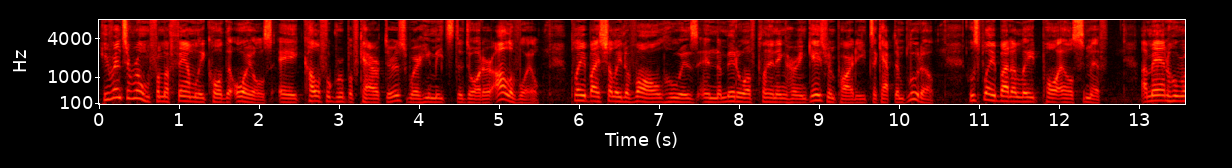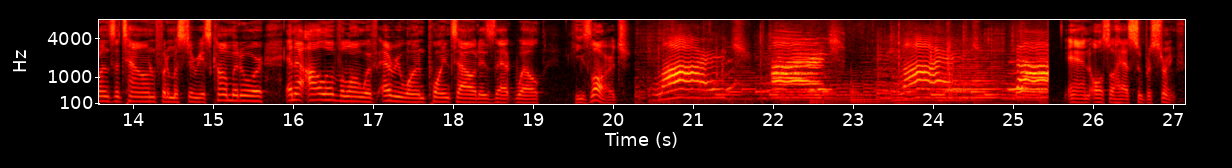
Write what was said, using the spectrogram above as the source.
He rents a room from a family called the Oyls, a colorful group of characters where he meets the daughter Olive Oyl, played by Shelley Duvall, who is in the middle of planning her engagement party to Captain Bluto, who's played by the late Paul L. Smith a man who runs the town for the mysterious Commodore, and that Olive, along with everyone, points out is that, well, he's large. large, large, large, and also has super strength.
